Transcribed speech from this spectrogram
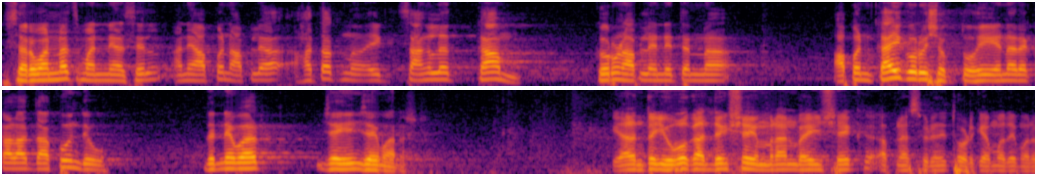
सर्वांनाच मान्य असेल आणि आपण आपल्या हातातनं एक चांगलं काम करून आपल्या नेत्यांना आपण काय करू शकतो हे येणाऱ्या काळात दाखवून देऊ. धन्यवाद. जय हिंद जय महाराष्ट्र. यानंतर युवक अध्यक्ष इम्रानभाई शेख आपल्या सुरेंद्र थोडक्यामध्ये मला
